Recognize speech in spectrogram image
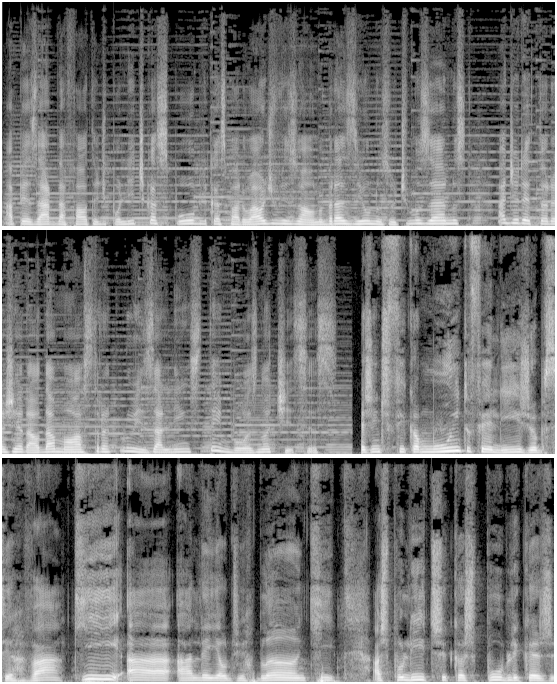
Apesar da falta de políticas públicas para o audiovisual no Brasil nos últimos anos, a diretora-geral da mostra, Luísa Lins, tem boas notícias. A gente fica muito feliz de observar que a, a Lei Aldir Blanc, as políticas públicas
